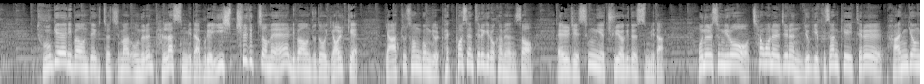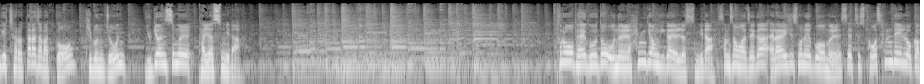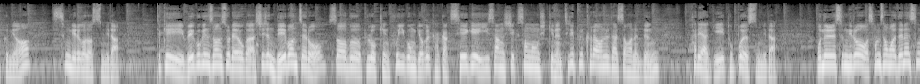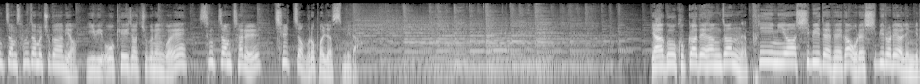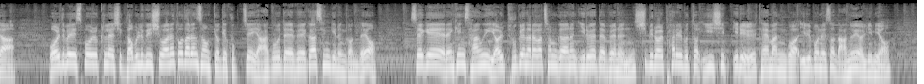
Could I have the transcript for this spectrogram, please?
두 개의 리바운드에 그쳤지만 오늘은 달랐습니다. 무려 27득점에 리바운드도 10개, 야투 성공률 100%를 기록하면서 LG 승리의 주역이 됐습니다. 오늘 승리로 창원 LG는 6위 부산 KT를 반경기 차로 따라잡았고 기분 좋은 6연승을 달렸습니다. 프로 배구도 오늘 한 경기가 열렸습니다. 삼성화재가 LIG 손해보험을 세트스코어 3대1로 꺾으며 승리를 거뒀습니다. 특히 외국인 선수 레오가 시즌 네 번째로 서브, 블로킹, 후위 공격을 각각 3개 이상씩 성공시키는 트리플 크라운을 달성하는 등 활약이 돋보였습니다. 오늘 승리로 삼성화재는 승점 3점을 추가하며 2위 OK저축은행과의 승점 차를 7점으로 벌렸습니다. 야구 국가대항전 프리미어 12대회가 올해 11월에 열립니다. 월드베이스볼 클래식 WBC와는 또 다른 성격의 국제 야구 대회가 생기는 건데요. 세계 랭킹 상위 12개 나라가 참가하는 1회 대회는 11월 8일부터 21일 대만과 일본에서 나누어 열리며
